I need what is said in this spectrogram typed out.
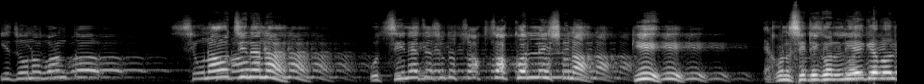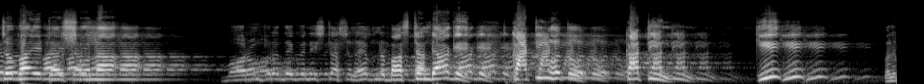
জনগণ তো সোনাও চিনে না। ও চিনেছে শুধু চক চক করলেই সোনা কি? এখন সিটি গোল্ড নিয়ে গিয়ে বলছো, ভাই, এটা সোনা বহরমপুরে দেখবেন স্টেশন বাস স্ট্যান্ডে আগে কাটিং হতো, কাটিং। কি? বলে,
